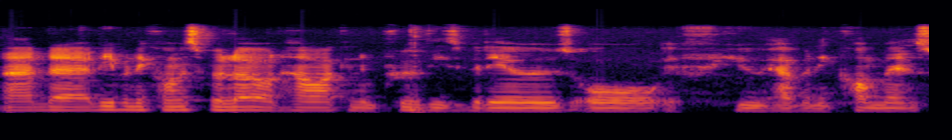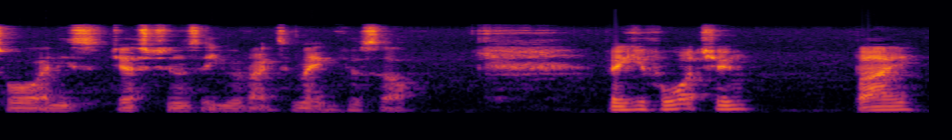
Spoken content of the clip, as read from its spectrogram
And uh, leave any comments below on how I can improve these videos or if you have any comments or any suggestions that you would like to make yourself. Thank you for watching. Bye.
